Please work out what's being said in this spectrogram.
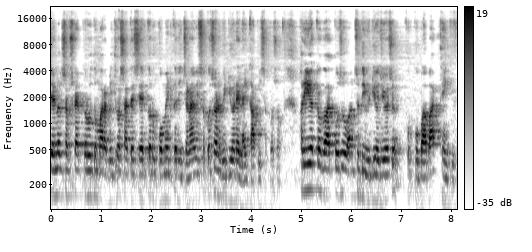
ચેનલ સબસ્ક્રાઇબ કરું તમારા મિત્રો સાથે શેર કરું કોમેન્ટ કરી જણાવી શકો છો અને વિડીયોને લાઇક આપી શકો છો. ફરી એક વાત કહું છું, અંત સુધી વીડિયો જોયો છે, ખૂબ ખૂબ આભાર થેન્ક યુ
